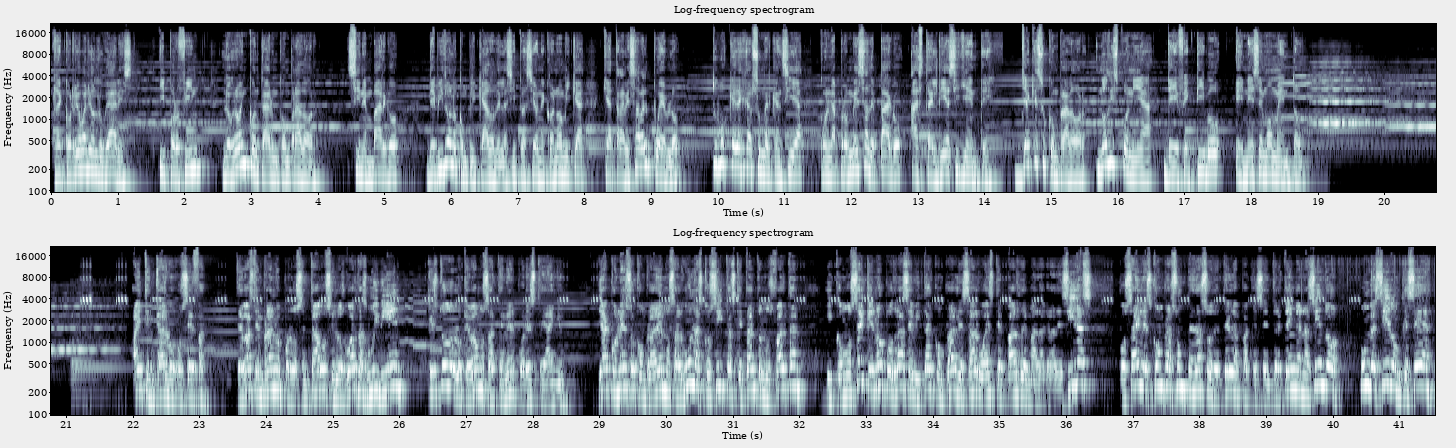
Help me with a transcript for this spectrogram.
Recorrió varios lugares y por fin logró encontrar un comprador. Sin embargo, debido a lo complicado de la situación económica que atravesaba el pueblo, tuvo que dejar su mercancía con la promesa de pago hasta el día siguiente, ya que su comprador no disponía de efectivo en ese momento. Ahí te encargo, Josefa. Te vas temprano por los centavos y los guardas muy bien, que es todo lo que vamos a tener por este año. Ya con eso compraremos algunas cositas que tanto nos faltan y como sé que no podrás evitar comprarles algo a este par de malagradecidas, pues ahí les compras un pedazo de tela para que se entretengan haciendo un vestido aunque sea.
